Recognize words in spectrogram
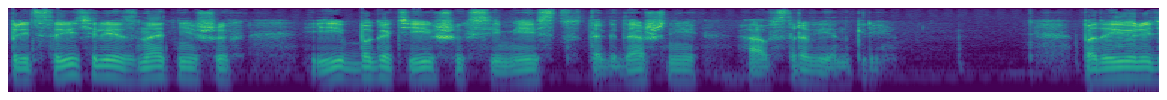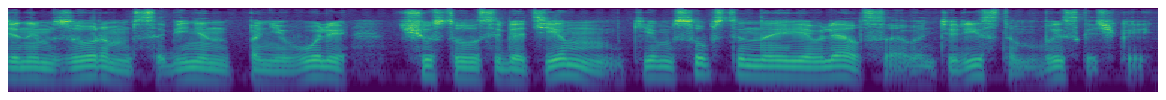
Представители знатнейших и богатейших семейств тогдашней Австро-Венгрии. Под ее ледяным взором Сабинин поневоле чувствовал себя тем, кем, собственно, и являлся, авантюристом, выскочкой.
